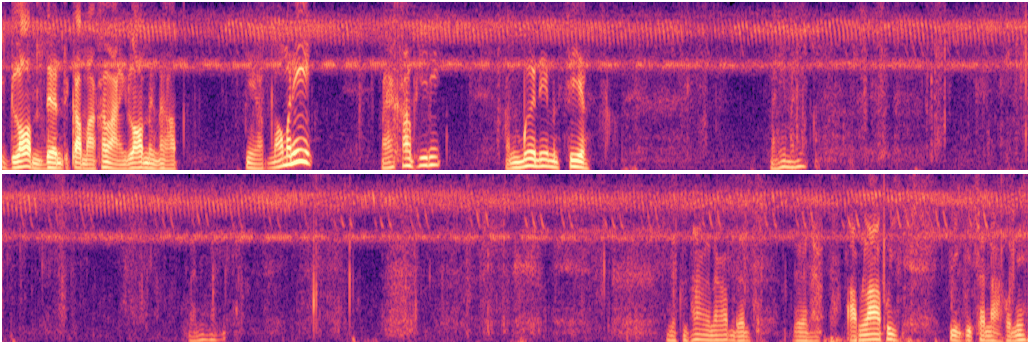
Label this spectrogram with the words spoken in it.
อีกรอบเดินกลับมาข้างหลังอีกรอบหนึ่งนะครับ นี่ครับน้องมานี่มาข้างพี่นี่มันมืดนี่มันเสี่ยงมานี่มานี่มานี่มานี่เดินข้างเลยนะครับ เดินเดินตามล่าผู้หญิงปริศนาคนนี้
